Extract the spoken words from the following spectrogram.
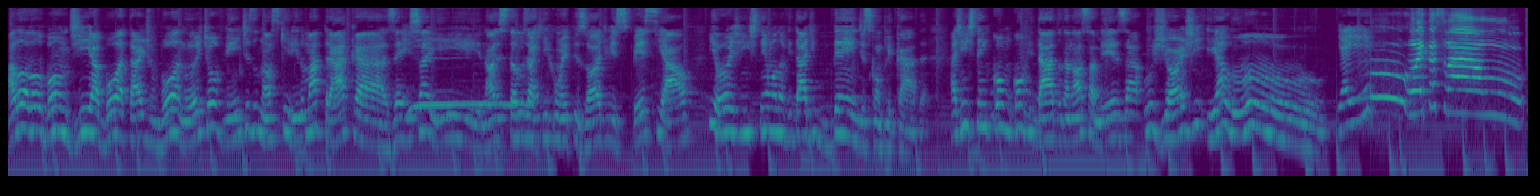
Alô, alô, bom dia, boa tarde, boa noite, ouvintes do nosso querido Matracas. É isso aí. Nós estamos aqui com um episódio especial e hoje a gente tem uma novidade bem descomplicada. A gente tem como convidado da nossa mesa o Jorge e a Lu. E aí? Uh, oi, pessoal!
